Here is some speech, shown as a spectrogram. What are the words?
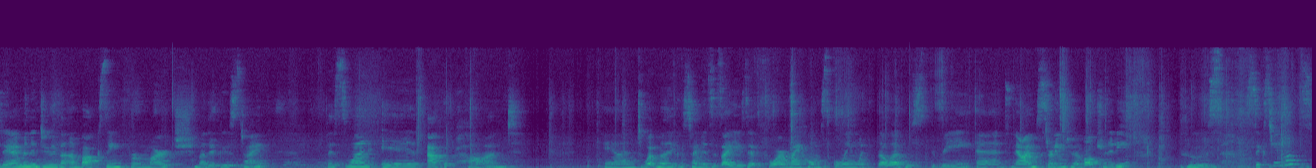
today I'm going to do the unboxing for March Mother Goose Time. This one is at the pond. And what Mother Goose Time is, is I use it for my homeschooling with Bella, who's three, and now I'm starting to involve Trinity, who's 16 months.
